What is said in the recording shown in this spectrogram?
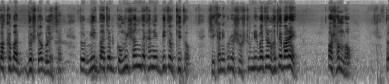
পক্ষপাত দুষ্ট বলেছেন। তো নির্বাচন কমিশন যেখানে বিতর্কিত, সেখানে কোনো সুষ্ঠু নির্বাচন হতে পারে? অসম্ভব। তো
